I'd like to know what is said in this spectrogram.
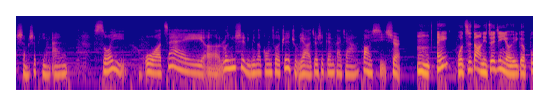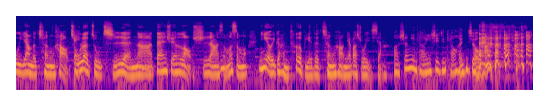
什么是平安。所以我在呃录音室里面的工作，最主要就是跟大家报喜讯儿。嗯，哎，我知道你最近有一个不一样的称号，除了主持人呐、丹轩老师啊，什么什么，你有一个很特别的称号，你要不要说一下？哦，生命调音师已经调很久了。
